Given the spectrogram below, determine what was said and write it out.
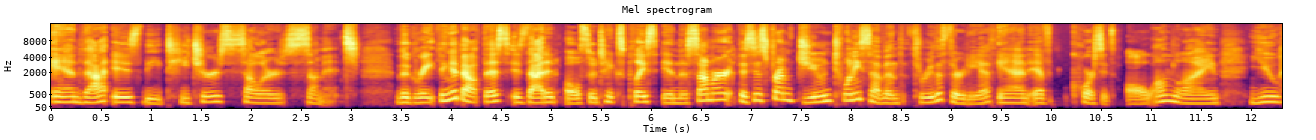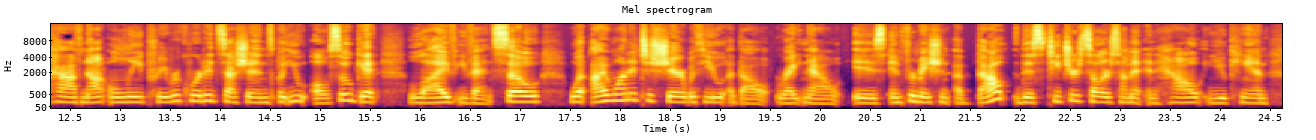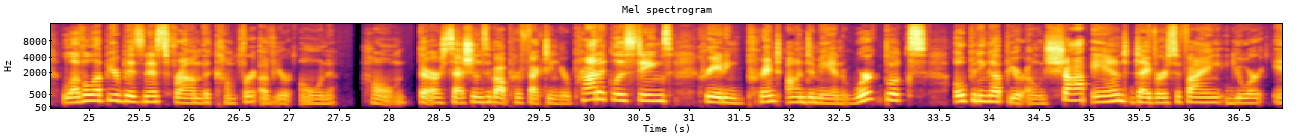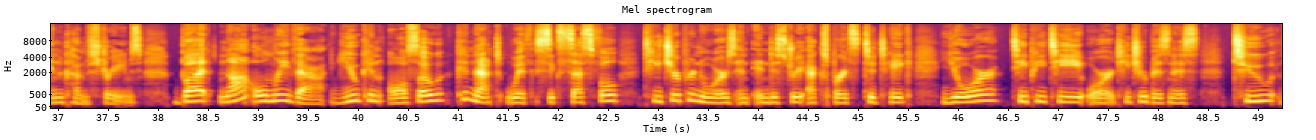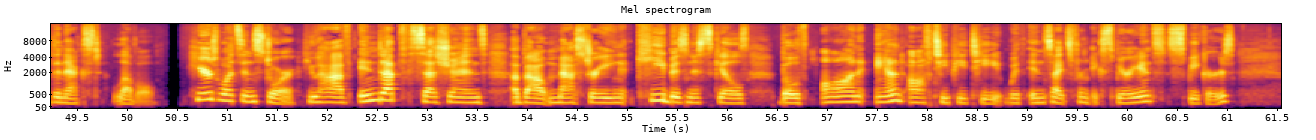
and that is the Teachers Sellers Summit. The great thing about this is that it also takes place in the summer. This is from June 27th through the 30th, and if course it's all online, you have not only pre-recorded sessions, but you also get live events. So, what I wanted to share with you about right now is information about this Teacher Seller Summit and how you can level up your business from the comfort of your own home. There are sessions about perfecting your product listings, creating print on demand workbooks, opening up your own shop, and diversifying your income streams. But not only that, you can also connect with successful teacherpreneurs and industry experts to take your TPT or teacher business to the next level. Here's what's in store. You have in depth sessions about mastering key business skills, both on and off TPT, with insights from experienced speakers.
